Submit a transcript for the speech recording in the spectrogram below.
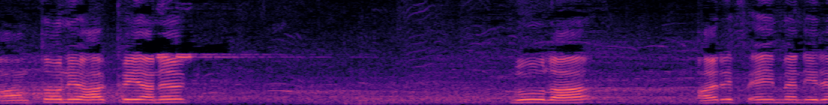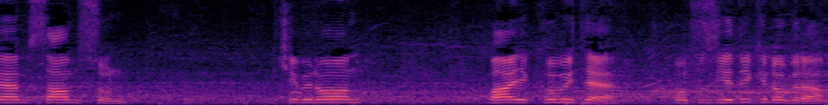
Antonio Hakkı Yanık Muğla Arif Eymen İrem Samsun 2010 Bay Komite 37 kilogram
